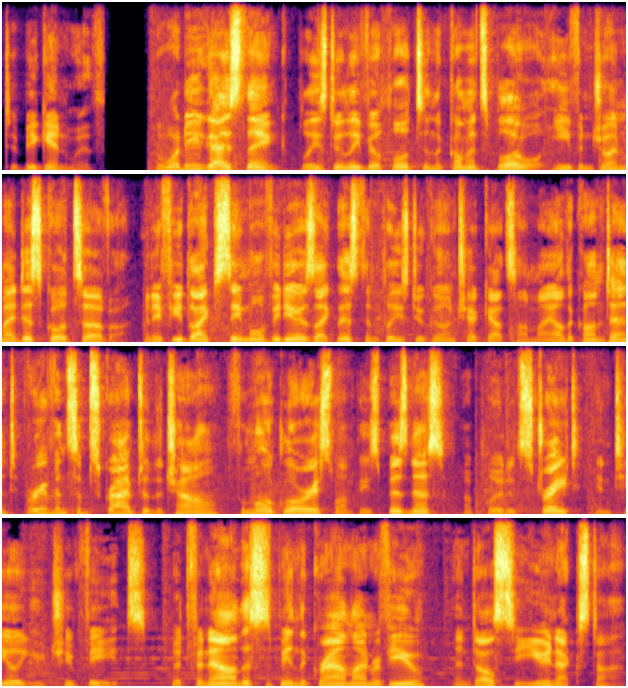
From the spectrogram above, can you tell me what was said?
to begin with. But what do you guys think? Please do leave your thoughts in the comments below or even join my Discord server. And if you'd like to see more videos like this, then please do go and check out some of my other content or even subscribe to the channel for more glorious One Piece business uploaded straight into your YouTube feeds. But for now, this has been the Grand Line Review and I'll see you next time.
